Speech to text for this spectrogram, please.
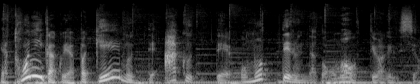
いやとにかくやっぱゲームって悪って思ってるんだと思うっていうわけですよ。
